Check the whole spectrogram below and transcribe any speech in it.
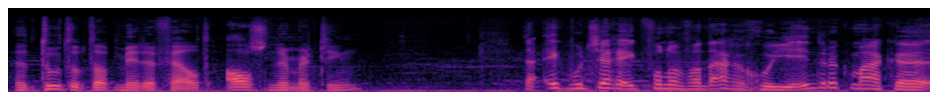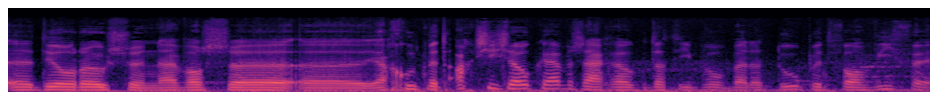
het doet op dat middenveld als nummer 10? Nou, ik moet zeggen, ik vond hem vandaag een goede indruk maken, uh, Deelroosen. Hij was uh, uh, ja, goed met acties ook. Hè. We zagen ook dat hij bijvoorbeeld bij dat doelpunt van Wieven,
